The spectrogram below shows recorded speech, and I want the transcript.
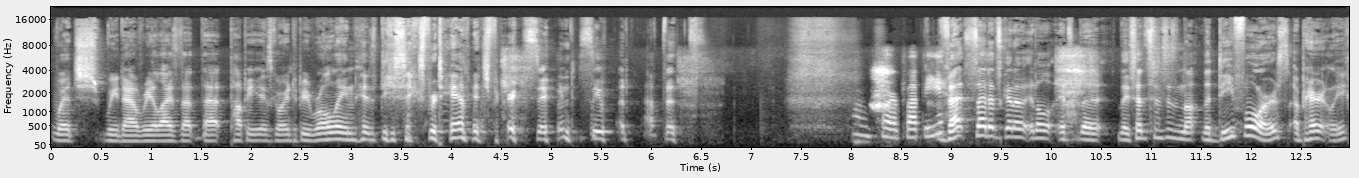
which we now realize that that puppy is going to be rolling his D6 for damage very soon to see what happens. oh, poor puppy. Vet said it's gonna it'll if the they said since it's not the D fours apparently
